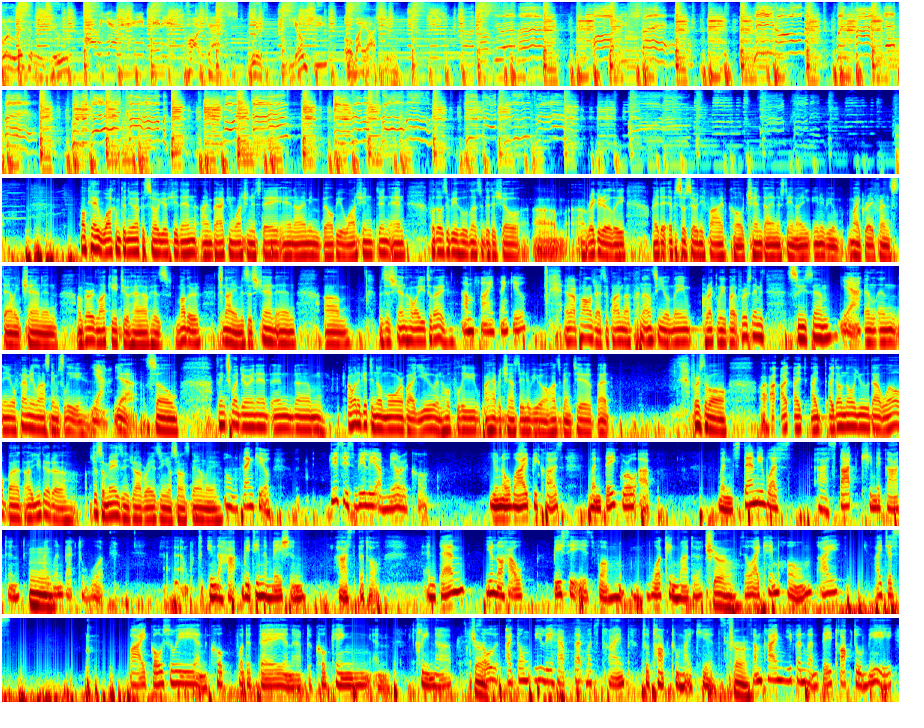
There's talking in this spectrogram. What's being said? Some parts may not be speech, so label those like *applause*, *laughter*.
You're listening to Oh, Yoshi did it. Podcast with Yoshi Obayashi. Uh, don't you ever Okay, welcome to new episode Yoshi Den. I'm back in Washington State and I'm in Bellevue, Washington. And for those of you who listen to the show um, uh, regularly, I did episode 75 called Chen Dynasty and I interviewed my great friend Stanley Chen. And I'm very lucky to have his mother tonight, Mrs. Chen. And um, Mrs. Chen, how are you today? I'm fine, thank you. And I apologize if I'm not *laughs* pronouncing your name correctly, but first name is Sui Sam Yeah, and, and your family last name is Lee. yeah. Yeah. So, thanks for doing it, and um, I want to get to know more about you, and hopefully, I have a chance to interview your husband too. But first of all, I I, I, I, I don't know you that well, but uh, you did a just amazing job raising your son Stanley. Oh, thank you. This is really a miracle. You know why? Because when they grow up, when Stanley was uh, start kindergarten, I went back to work uh, in the within the Mission Hospital, and then you know how busy is for m- working mother. Sure. So I came home. I I just *coughs* buy grocery and cook for the day, and after cooking and clean up. Sure. So I don't really have that much time to talk to my kids. Sure. Sometimes even when they talk to me,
